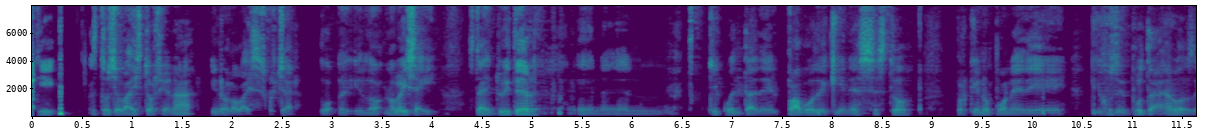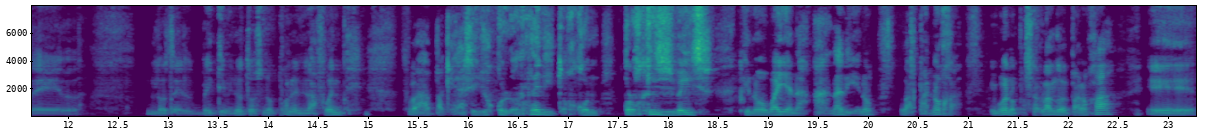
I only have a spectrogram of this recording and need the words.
aquí esto se va a distorsionar y no lo vais a escuchar. Eh, lo, veis ahí. Está en Twitter, en, qué cuenta del pavo de quién es esto. ¿Por qué no pone de hijos de puta, eh? los del los del 20 minutos no ponen la fuente para, quedarse yo con los réditos, con, con los clickbaits que no vayan a, nadie, ¿no? La panoja. Y bueno, pues hablando de panoja, eh,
